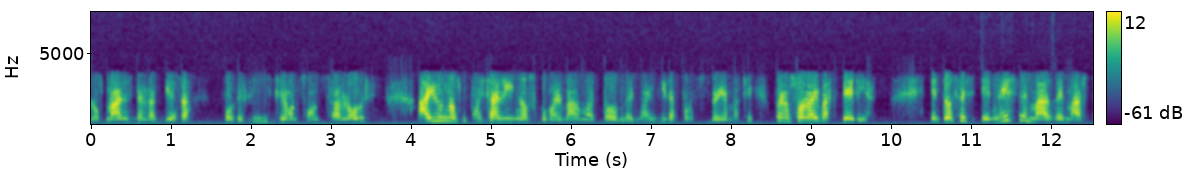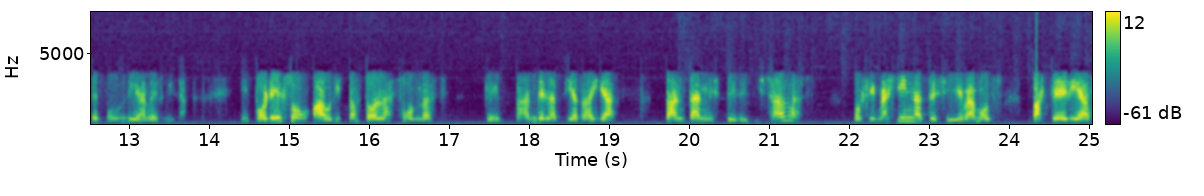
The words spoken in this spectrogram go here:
los mares en la Tierra por definición son salobres. Hay unos muy salinos como el mar Muerto donde no hay vida, por eso se llama así, pero solo hay bacterias. Entonces, en ese mar de Marte podría haber vida. Y por eso ahorita todas las ondas que van de la Tierra ya están tan esterilizadas. Porque imagínate si llevamos bacterias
